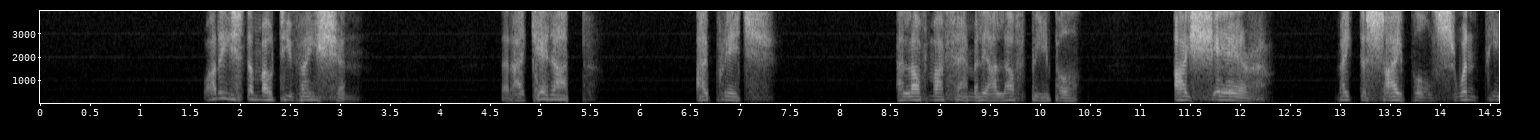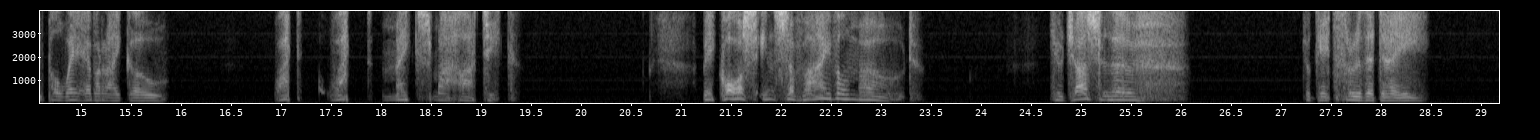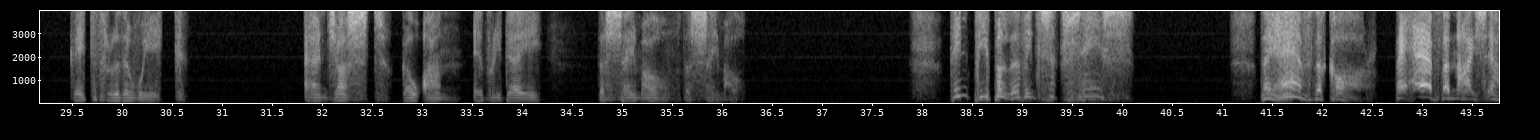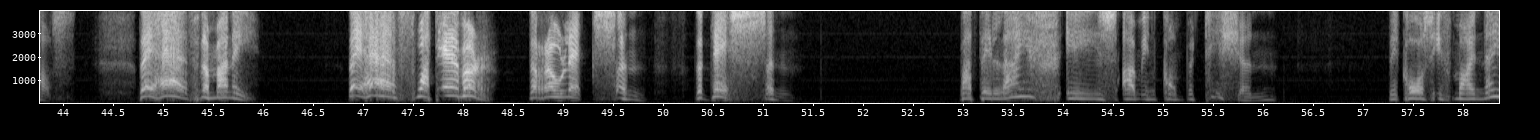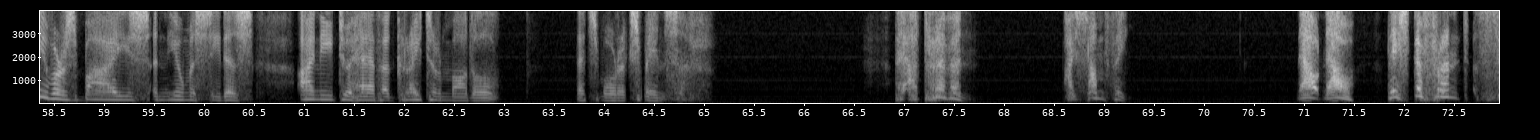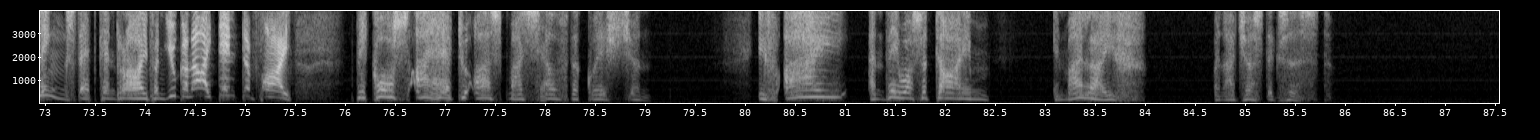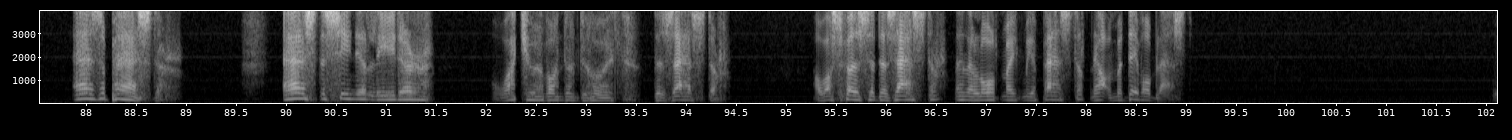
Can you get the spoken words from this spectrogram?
What is the motivation that I get up, I preach, I love my family, I love people, I share, make disciples, win people wherever I go? What, what makes my heart tick? Because in survival mode, you just live to get through the day, get through the week and just go on every day the same old, the same old. Then people live in success. They have the car, they have the nice house, they have the money, they have whatever the Rolex and the guests and but their life is I'm in competition because if my neighbors buys a new Mercedes, I need to have a greater model that's more expensive. They are driven by something. Now, now, there's different things that can drive, and you can identify Because I had to ask myself the question if I, and there was a time in my life when I just exist as a pastor, as the senior leader, what you have it, disaster. I was first a disaster, then the Lord made me a pastor, now I'm a devil blast.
